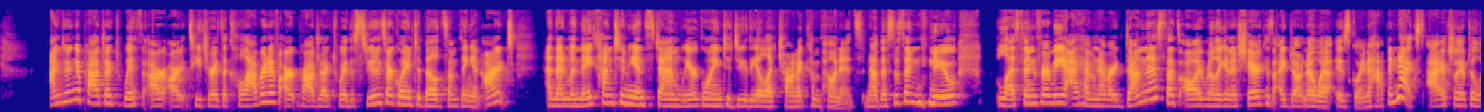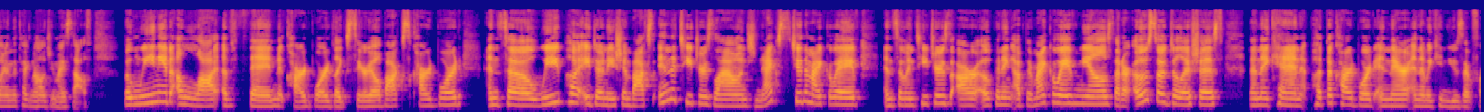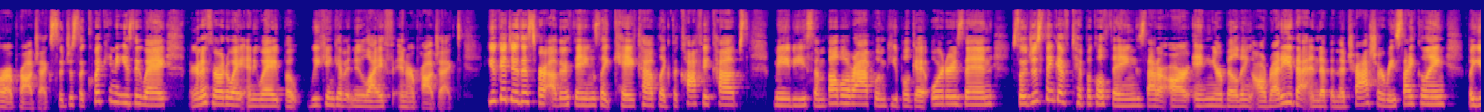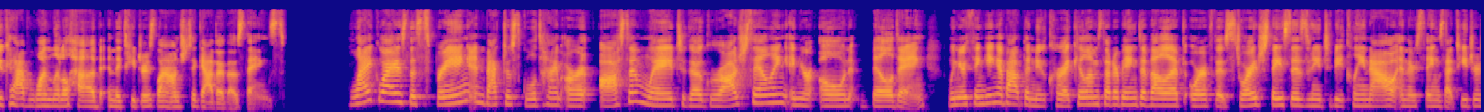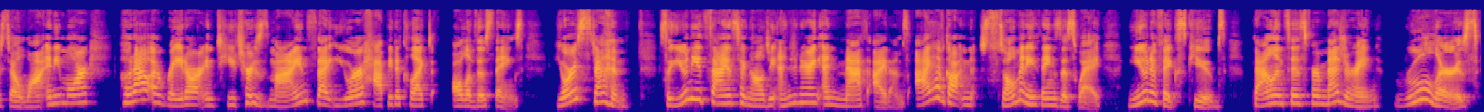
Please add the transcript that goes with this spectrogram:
I'm doing a project with our art teacher. It's a collaborative art project where the students are going to build something in art and then when they come to me in STEM, we're going to do the electronic components. Now, this is a new lesson for me. I have never done this. That's all I'm really going to share because I don't know what is going to happen next. I actually have to learn the technology myself. But we need a lot of thin cardboard, like cereal box cardboard. And so we put a donation box in the teacher's lounge next to the microwave. And so when teachers are opening up their microwave meals that are oh so delicious, then they can put the cardboard in there and then we can use it for our projects. So just a quick and easy way. They're going to throw it away anyway, but we can give it new life in our project. You could do this for other things like K cup, like the coffee cups, maybe some bubble wrap when people get orders in. So just think of typical things that are in your building already that end up in the trash or recycling, but you could have one little hub in the teacher's lounge to gather those things. Likewise, the spring and back to school time are an awesome way to go garage sailing in your own building. When you're thinking about the new curriculums that are being developed, or if the storage spaces need to be cleaned out and there's things that teachers don't want anymore, put out a radar in teachers' minds that you're happy to collect all of those things. Your STEM. So you need science, technology, engineering, and math items. I have gotten so many things this way. Unifix cubes, balances for measuring, rulers.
